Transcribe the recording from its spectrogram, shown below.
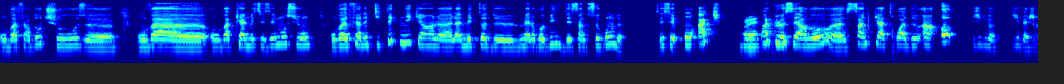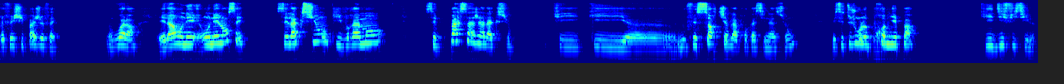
on va faire d'autres choses, euh, on, va, on va calmer ses émotions, on va faire des petites techniques. Hein, la, méthode de Mel Robbins des 5 secondes, c'est, on hack, on hack le cerveau, 5, 4, 3, 2, 1, oh, j'y vais, j'y vais, je réfléchis pas, je fais. Donc voilà. Et là, on est, on est lancé. C'est l'action qui vraiment, c'est le passage à l'action qui, qui euh, nous fait sortir de la procrastination. Mais c'est toujours le premier pas qui est difficile,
